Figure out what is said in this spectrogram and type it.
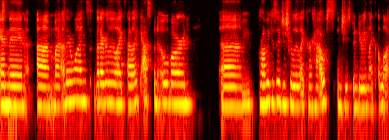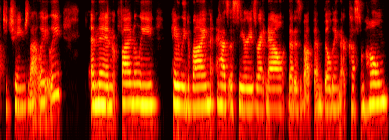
And then um, my other ones that I really like, I like Aspen Ovard, um, probably because I just really like her house, and she's been doing like a lot to change that lately. And then finally, Haley Devine has a series right now that is about them building their custom home.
